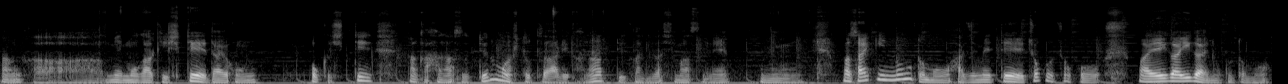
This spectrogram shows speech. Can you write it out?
なんかメモ書きして台本っぽくしてなんか話すっていうのも一つありかなっていう感じがしますね。うんまあ、最近ノートも始めてちょこちょこ、まあ、映画以外のことも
